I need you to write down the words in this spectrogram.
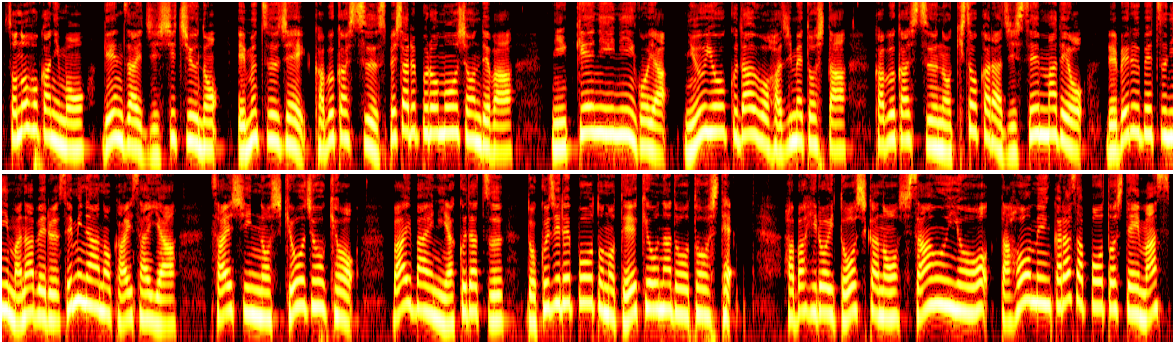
その他にも、現在実施中の M2J 株価指数スペシャルプロモーションでは、日経225やニューヨークダウをはじめとした株価指数の基礎から実践までをレベル別に学べるセミナーの開催や、最新の市況状況、売買に役立つ独自レポートの提供などを通して、幅広い投資家の資産運用を多方面からサポートしています。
